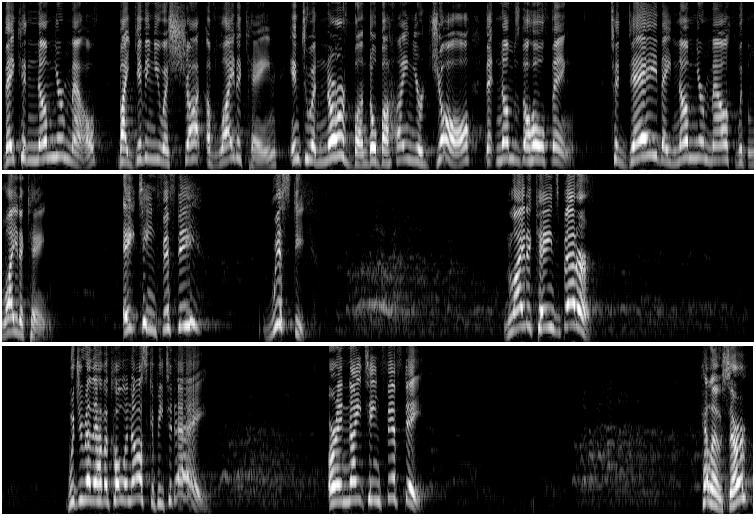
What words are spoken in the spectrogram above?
they can numb your mouth by giving you a shot of lidocaine into a nerve bundle behind your jaw that numbs the whole thing. Today, they numb your mouth with lidocaine. 1850, whiskey. Lidocaine's better. Would you rather have a colonoscopy today or in 1950? Hello, sir.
